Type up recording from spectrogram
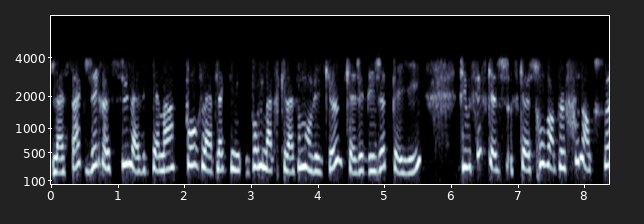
la, SAC, j'ai reçu l'avis de paiement pour la plaque pour l'immatriculation de mon véhicule que j'ai déjà payé. Puis aussi, ce que, je, ce que je trouve un peu fou dans tout ça,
